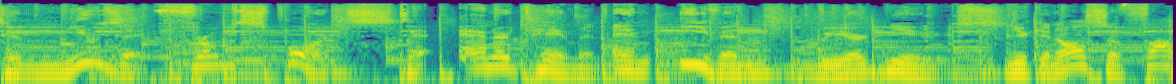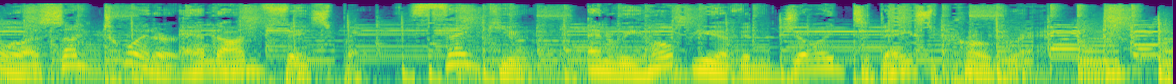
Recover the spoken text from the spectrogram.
to music, from sports to entertainment, and even weird news. You can also follow us on Twitter and on Facebook. Thank you, and we hope you have enjoyed today's program.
